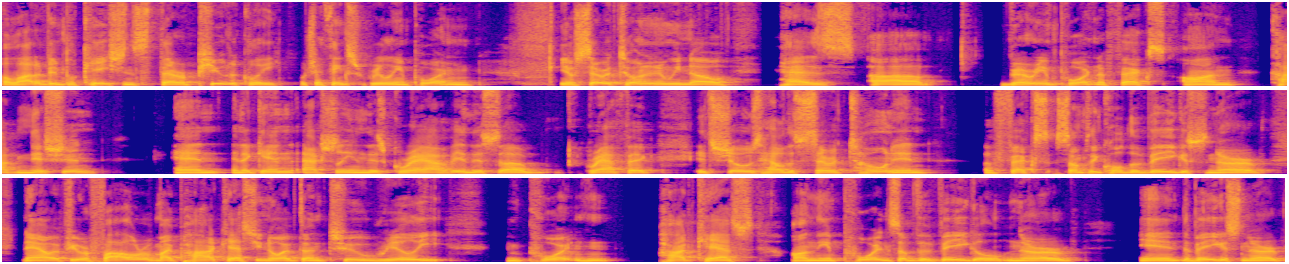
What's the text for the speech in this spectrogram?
a lot of implications therapeutically, which I think is really important. You know, serotonin we know has uh, very important effects on cognition. And, and again, actually, in this graph, in this uh, graphic, it shows how the serotonin affects something called the vagus nerve. Now, if you're a follower of my podcast, you know I've done two really important podcasts on the importance of the vagal nerve in the vagus nerve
